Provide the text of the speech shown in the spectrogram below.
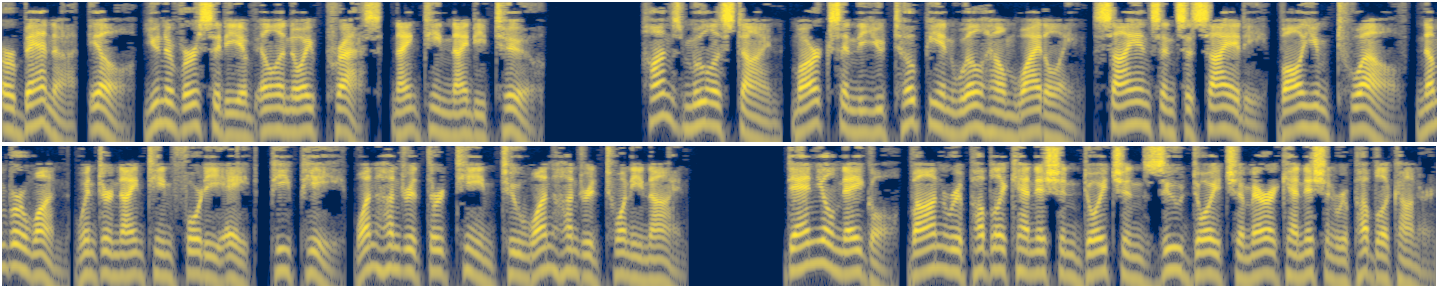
Urbana, Ill, University of Illinois Press, 1992. Hans Muhlestein, Marx and the Utopian Wilhelm Weitling, Science and Society, Volume 12, No. 1 Winter 1948, pp. 113–129. Daniel Nagel, von Republikanischen Deutschen zu Deutsch-Amerikanischen Republikanern.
